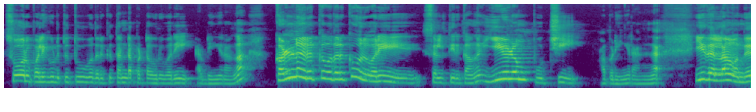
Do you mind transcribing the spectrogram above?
சோறு பலி கொடுத்து தூவதற்கு தண்டப்பட்ட ஒரு வரி அப்படிங்கிறாங்க. கல் இருக்குவதற்கு ஒரு வரி செலுத்தியிருக்காங்க. ஈழம் பூச்சி அப்படிங்கிறாங்க இதெல்லாம் வந்து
